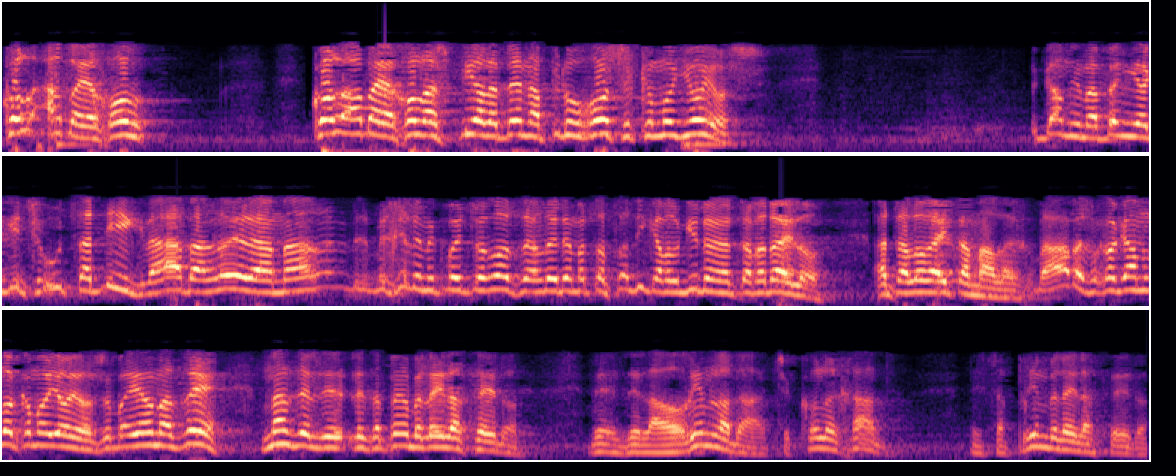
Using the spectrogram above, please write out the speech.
כל אבא יכול, כל אבא יכול להשפיע לבן אפילו ראש כמו יויוש. גם אם הבן יגיד שהוא צדיק, ואבא, אני לא יודע מה, בחילה מקבוי צ'ורוסי, אני לא יודע אם אתה צדיק, אבל גדעון, אתה ודאי לא. אתה לא ראית מלך. ואבא שלך גם לא כמו יויו, שביום הזה, מה זה לספר בליל הסדר? וזה להורים לדעת, שכל אחד מספרים בליל הסדר.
